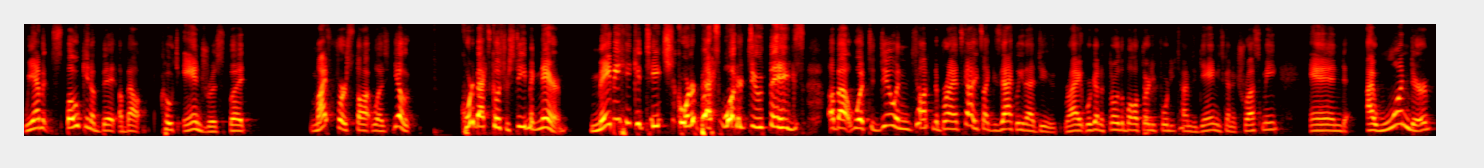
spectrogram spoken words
we haven't spoken a bit about Coach Andrus, but my first thought was, yo, quarterbacks coach for Steve McNair. maybe he could teach quarterbacks one or two things about what to do. And talking to Brian Scott, he's like, exactly that dude, right? We're going to throw the ball 30, 40 times a game. He's going to trust me. And I wonder,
